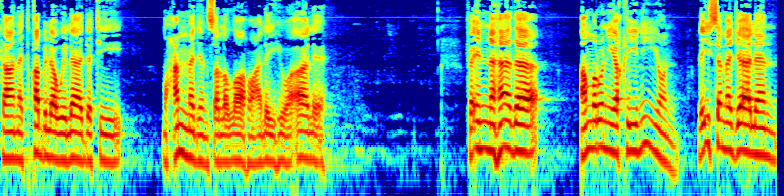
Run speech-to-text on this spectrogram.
كانت قبل ولادة محمد صلى الله عليه وآله. فإن هذا أمر يقيني ليس مجالا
